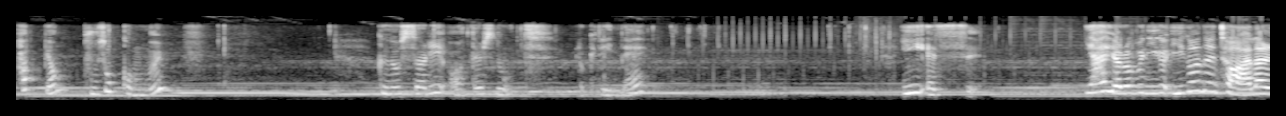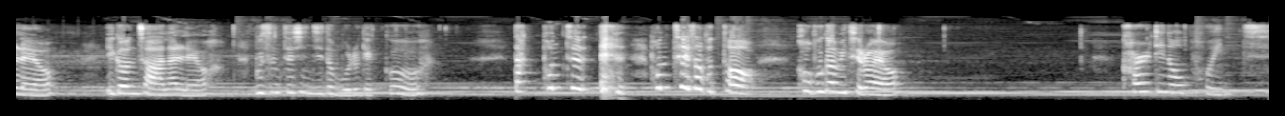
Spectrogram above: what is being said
합병? 부속 건물? 글로서리 Author's Note 이렇게 돼 있네. ES 야 여러분 이거 이거는 저 안 할래요. 이건 저 안 할래요. 무슨 뜻인지도 모르겠고 딱 폰트 폰트에서부터 거부감이 들어요. Cardinal Point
